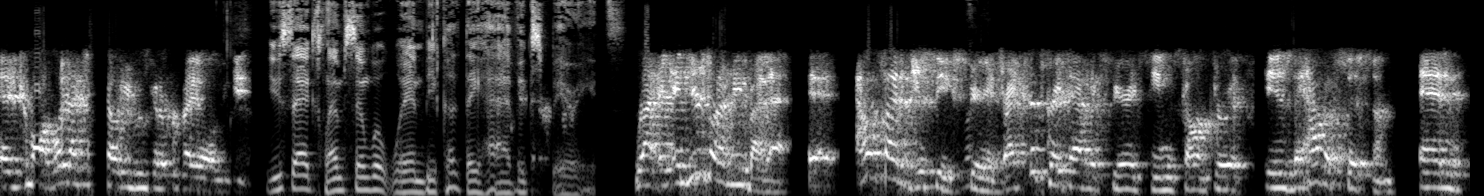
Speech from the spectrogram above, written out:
And Kamaar, what did I tell you who's going to prevail in the game? You said Clemson would win because they have experience. Right, and, and here's what I mean by that. Eh, outside of just the experience, right? Because it's great to have an experienced team that's gone through it. Is they have a system, and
